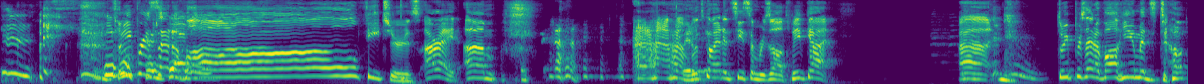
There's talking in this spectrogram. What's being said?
Three percent of all features. All right. Um, let's go ahead and see some results. We've got uh, three percent of all humans don't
